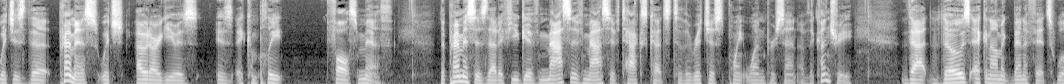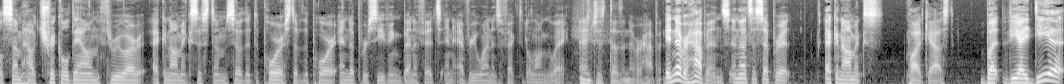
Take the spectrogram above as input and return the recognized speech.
which is the premise, which I would argue is is a complete false myth. The premise is that if you give massive, massive tax cuts to the richest 0.1% of the country, that those economic benefits will somehow trickle down through our economic system so that the poorest of the poor end up receiving benefits and everyone is affected along the way. And it just doesn't ever happen. It never happens, and that's a separate economics podcast. But the idea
